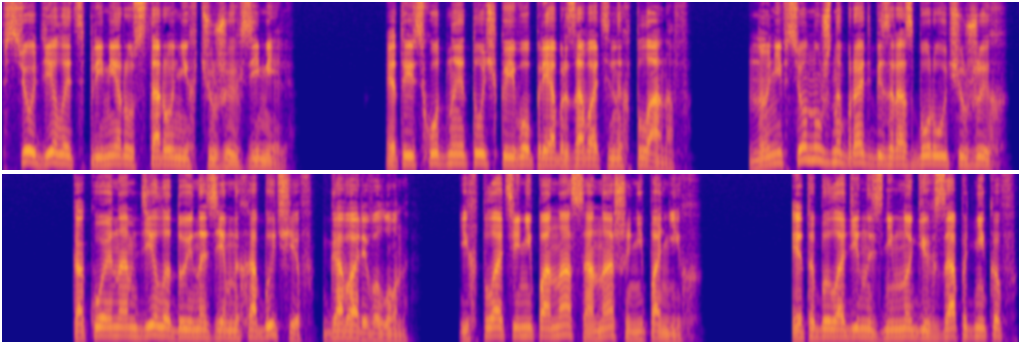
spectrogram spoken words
все делать с примеру сторонних чужих земель. Это исходная точка его преобразовательных планов. Но не все нужно брать без разбора у чужих. «Какое нам дело до иноземных обычаев?» — говаривал он. «Их платье не по нас, а наши не по них». Это был один из немногих западников,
